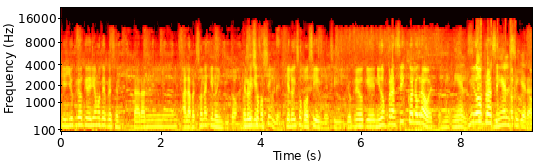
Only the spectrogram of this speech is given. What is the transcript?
que yo creo que deberíamos de presentar al- a la persona que nos invitó. No Que lo hizo posible. que lo hizo posible, sí. Yo creo que ni Don Francisco ha logrado esto. Ni, ni él. Ni don Francisco. Ni él siquiera.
